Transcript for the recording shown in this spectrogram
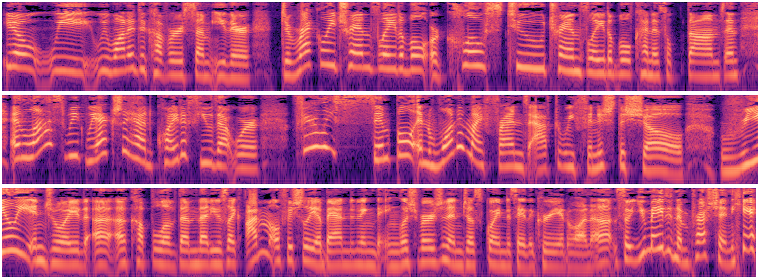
you know, we, we wanted to cover some either directly translatable or close to translatable kind of sokdams. And, and last week we actually had quite a few that were fairly simple. And one of my friends, after we finished the show, really enjoyed a, a couple of them that he was like, I'm officially abandoning the English version and just going to say the Korean one. Uh, so you made an impression here.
